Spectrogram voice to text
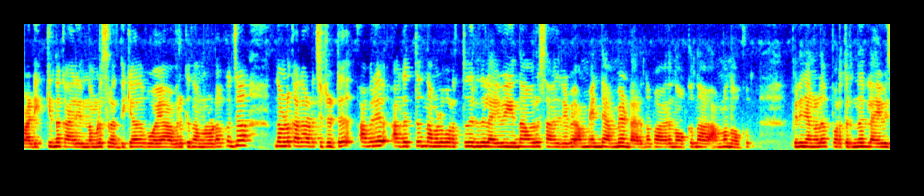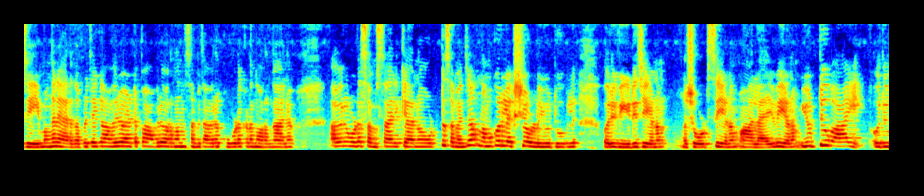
പഠിക്കുന്ന കാര്യം നമ്മൾ ശ്രദ്ധിക്കാതെ പോയാൽ അവർക്ക് നമ്മളോടൊക്കെ വെച്ചാൽ നമ്മൾ കഥ അടച്ചിട്ടിട്ട് അവർ അകത്ത് നമ്മൾ പുറത്തു ഇരുന്ന് ലൈവ് ചെയ്യുന്ന ആ ഒരു സാഹചര്യം അമ്മ എന്റെ അമ്മ ഉണ്ടായിരുന്നു. അപ്പോൾ അവരെ നോക്കുന്ന അമ്മ നോക്കും. പിന്നെ ഞങ്ങൾ പുറത്തിരുന്ന് ലൈവ് ചെയ്യും. അങ്ങനെയായിരുന്നു. അപ്പോഴത്തേക്ക് അവരുമായിട്ട് ഇപ്പോൾ അവർ ഉറങ്ങുന്ന സമയത്ത് അവരെ കൂടെ കിടന്ന് ഉറങ്ങാനോ കൂടെ സംസാരിക്കാനോ ഒട്ടും സമയം വെച്ചാൽ നമുക്കൊരു ലക്ഷ്യമുള്ളൂ യൂട്യൂബിൽ ഒരു വീഡിയോ ചെയ്യണം ഷോർട്സ് ചെയ്യണം ആ ലൈവ് ചെയ്യണം. യൂട്യൂബായി ഒരു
